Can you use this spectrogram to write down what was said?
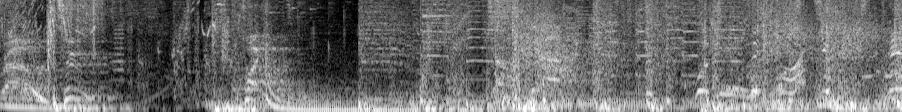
Round two. Fight. Jamie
